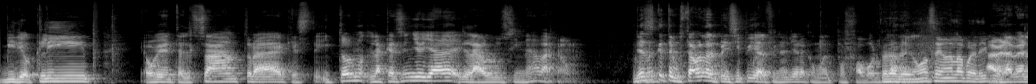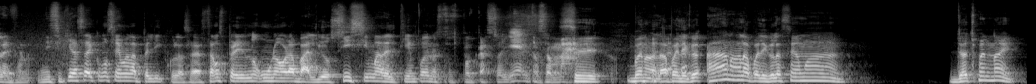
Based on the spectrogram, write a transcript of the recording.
videoclip, obviamente el soundtrack, este, y todo. La canción yo ya la alucinaba, cabrón. Ya esas que te gustaban al principio y al final ya era como, por favor, Espérate, paren. ¿cómo se llama la película? A ver, a ver, la Ni siquiera sabe cómo se llama la película. O sea, estamos perdiendo una hora valiosísima del tiempo de nuestros podcast oyentes, o más. Sí, bueno, la película. Ah, no, la película se llama Judgment Night.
